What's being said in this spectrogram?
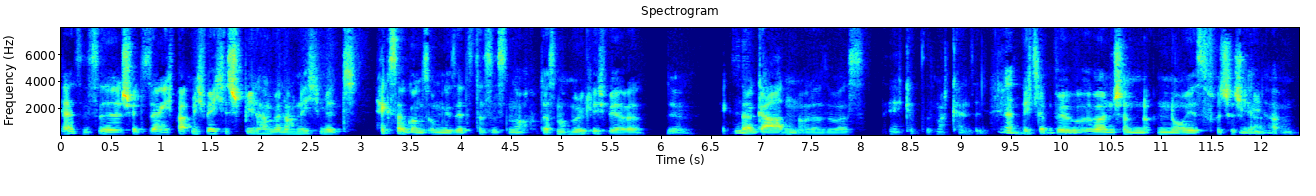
ja, es ist äh, schwer zu sagen. Ich frage mich, welches Spiel haben wir noch nicht mit Hexagons umgesetzt, dass es noch, das noch möglich wäre. Ja. Hexagarden oder sowas. Ich glaube, das macht keinen Sinn. Ja. Ich glaube, wir wollen schon ein neues, frisches Spiel ja. haben.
